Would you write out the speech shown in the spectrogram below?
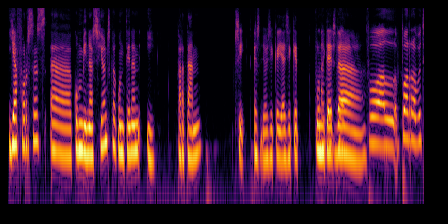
hi ha forces eh, combinacions que contenen I. Per tant, sí, és lògic que hi hagi aquest puntet Aquesta de... por al, por al rebuig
